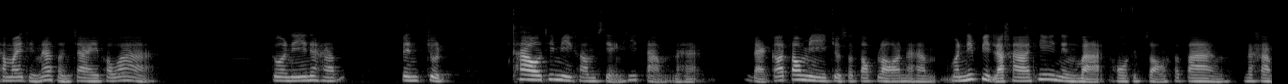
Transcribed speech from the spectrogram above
ทำไมถึงน่าสนใจเพราะว่า ตัวนี้นะครับเป็นจุดเข้าที่มีความเสี่ยงที่ต่ำนะฮะแต่ก็ต้องมีจุด stop loss นะครับ วันนี้ปิดราคาที่ 1 บาท 62 สตางค์นะครับ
